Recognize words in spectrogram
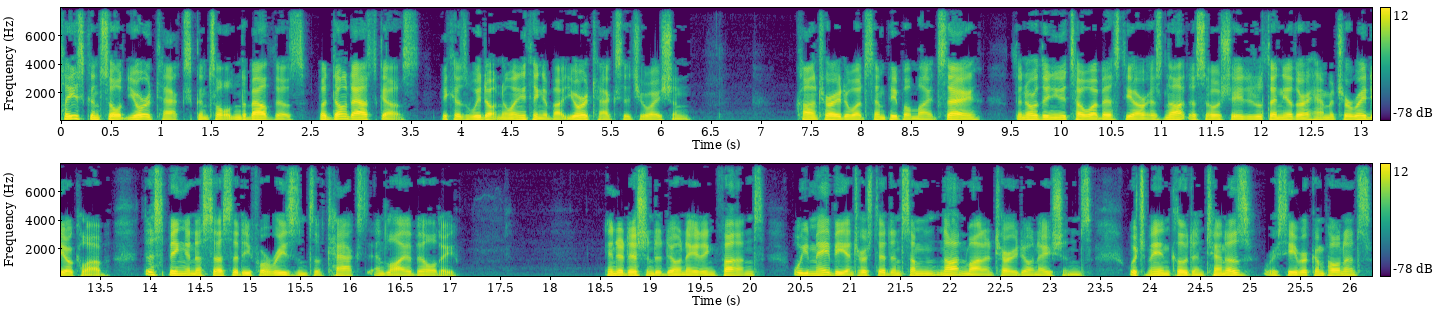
Please consult your tax consultant about this, but don't ask us, because we don't know anything about your tax situation. Contrary to what some people might say, the Northern Utah WebSDR is not associated with any other amateur radio club, this being a necessity for reasons of tax and liability. In addition to donating funds, we may be interested in some non monetary donations, which may include antennas, receiver components,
